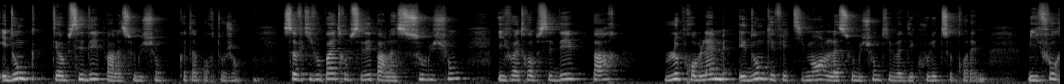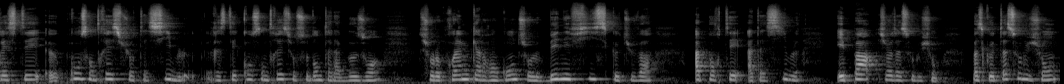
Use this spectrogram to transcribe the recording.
Et donc, tu es obsédé par la solution que tu apportes aux gens. Sauf qu'il ne faut pas être obsédé par la solution, il faut être obsédé par le problème et donc effectivement la solution qui va découler de ce problème. Mais il faut rester euh, concentré sur ta cible, rester concentré sur ce dont elle a besoin, sur le problème qu'elle rencontre, sur le bénéfice que tu vas apporter à ta cible et pas sur ta solution. Parce que ta solution,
